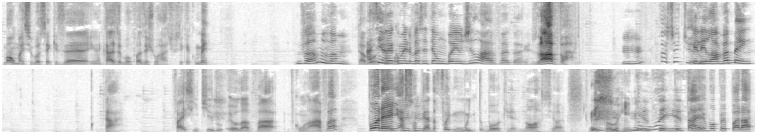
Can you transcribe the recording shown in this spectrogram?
Bom, mas se você quiser ir na casa, eu vou fazer churrasco. Você quer comer? Vamos, vamos. Tá bom, assim, eu tá bom. recomendo você ter um banho de lava agora. Lava! Uhum. Faz sentido. Porque ele lava bem. Tá. Faz sentido eu lavar com lava. Porém, a Uhum. sua piada foi muito boa, querida. Nossa senhora. Eu tô rindo Eu muito, sei, eu tá? sei. Eu vou preparar.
